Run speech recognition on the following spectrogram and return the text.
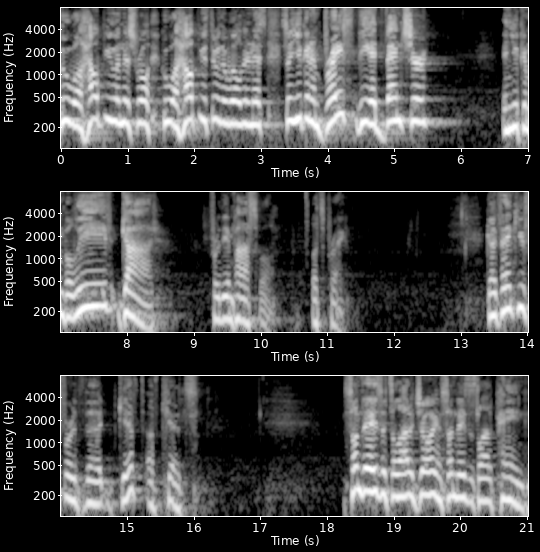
who will help you in this role, who will help you through the wilderness so you can embrace the adventure and you can believe God for the impossible. Let's pray. God, thank you for the gift of kids. Some days it's a lot of joy, and some days it's a lot of pain.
